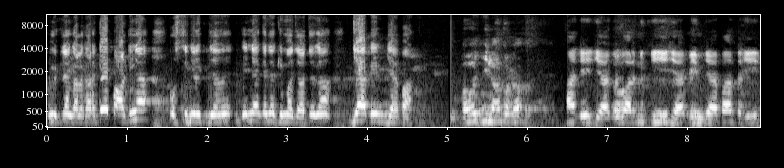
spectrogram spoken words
ਕਮੇਟੀ ਨਾਲ ਗੱਲ ਕਰਕੇ ਪਾਰਟੀ ਨਾਲ ਉਸ ਤਰੀਕੇ ਨਾਲ ਇਹਨੇ ਕਹਿੰਦੇ ਖਿਮਾ ਜਾਚੇਗਾ ਜੈ ਭੀਮ ਜੈ ਭਾਰਤ। ਬਾਬਾ ਜੀ ਕੀ ਨਾਮ ਤੁਹਾਡਾ? ਹਾਂਜੀ ਜੈ ਗੁਰੂ ਵਾਲਮੀਕੀ ਜੀ ਜੈ ਭੀਮ ਜੈ ਭਾਰਤ ਜੀ।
